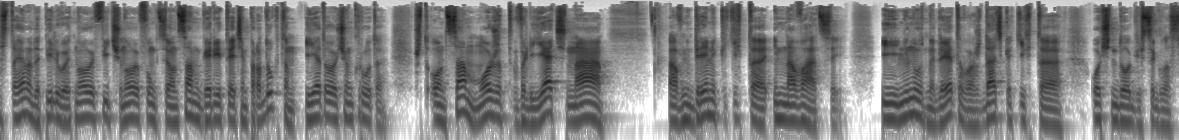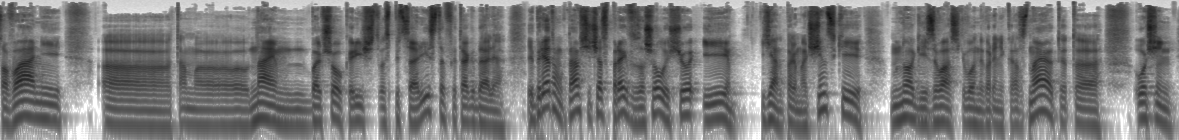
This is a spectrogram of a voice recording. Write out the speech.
постоянно допиливает новые фичи, новые функции. Он сам горит этим продуктом, и это очень круто, что он сам может влиять на а, внедрение каких-то инноваций. И не нужно для этого ждать каких-то очень долгих согласований, э, там, э, найм большого количества специалистов и так далее. И при этом к нам сейчас в проект зашел еще и Ян Пальмачинский. Многие из вас его наверняка знают. Это очень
